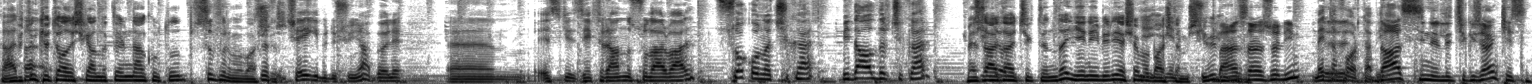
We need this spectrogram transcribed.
Galiba- Bütün kötü alışkanlıklarından kurtulup sıfır mı başlıyorsun? Sıfır. Şey gibi düşün ya böyle e, eski zefiranlı sular var. Sok ona çıkar bir daldır çıkar. Mezardan Şimdi- çıktığında yeni bir yaşama Yeni- başlamış gibi Ben durum. sana söyleyeyim. Metafor e, tabii. Daha sinirli çıkacaksın kesin.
